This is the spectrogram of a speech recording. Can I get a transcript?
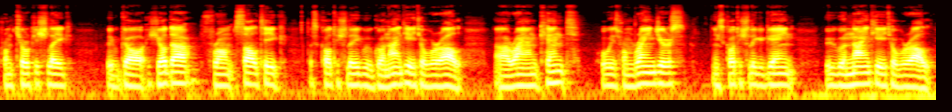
from Turkish League. We've got Jota from Celtic, the Scottish League. We've got 98 overall uh, Ryan Kent, who is from Rangers in Scottish League again. We've got 98 overall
